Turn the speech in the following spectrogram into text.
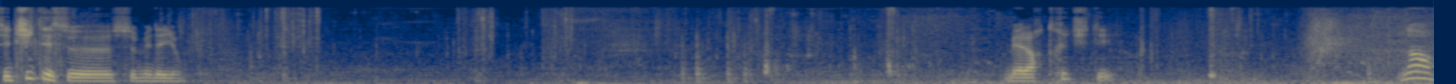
C'est cheaté ce, ce médaillon. Mais alors très cheaté. Non,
